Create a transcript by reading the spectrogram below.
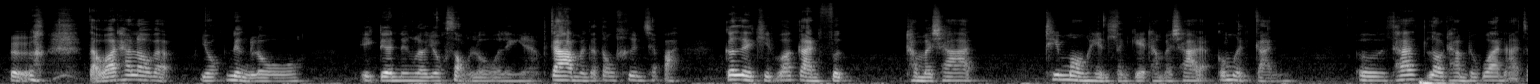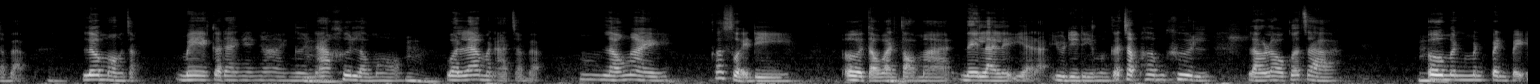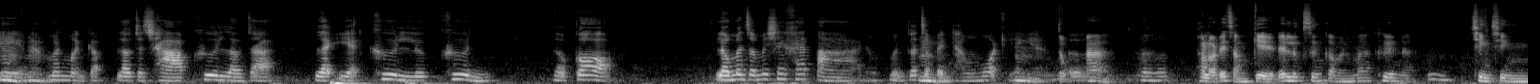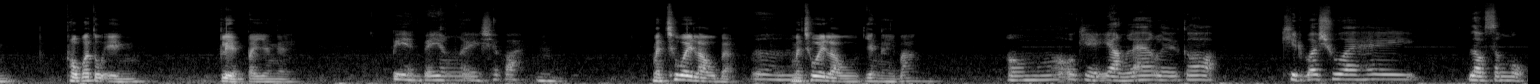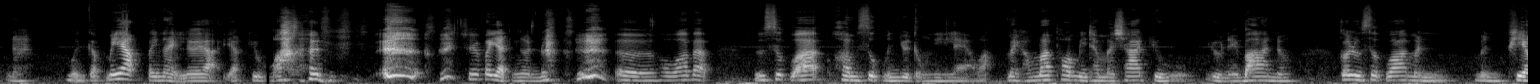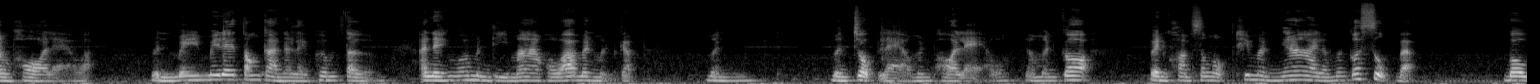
เออ แต่ว่าถ้าเราแบบยกหนึ่งโล อีกเดือนหนึ่งเรายกสองโลอะไรเงี้ยกล้ามมันก็ต้องขึ้นใช่ปะก็เลยคิดว่าการฝึกธรรมชาติที่มองเห็นสังเกตธรรมชาติอะก็เหมือนกัน เออ ถ้าเราทำทุกวันอาจจะแบบ เริ่มมองจากเมฆก็ได้ง่าย ๆ เงยหน้าขึ้นแล้วมองอืมวันแรกมันอาจจะแบบอืมแล้วไงก็สวยดี เออแต่วันต่อมาในรายละเอียดอะอยู่ดีๆ มันก็จะเพิ่มขึ้น แล้วเราก็จะ เออมันมันเป็นไปเองอะอืมมันเหมือนกับเราจะชาร์ปขึ้น เราจะละเอียดขึ้นลึกขึ้น แล้วก็แล้วมันจะไม่ใช่แค่ตาเนอะมันก็จะเป็นทั้งหมดอะไรเงี้ยจบเอออ่าเออพอเราได้สังเกตได้ลึกซึ้งกับมันมากขึ้นนะอืมชิงชิงพบว่าตัวเอง เปลี่ยนไปยังไง เปลี่ยนไปยังไงใช่ปะอื มมันช่วยเราแบบเออมันช่วยเรายังไงบ้าง อ๋อโอเค อย่างแรกเลยก็คิดว่าช่วยให้เราสงบนะ เหมือนกับไม่อยากไปไหนเลยอะอยากอยู่บ้านช่วยประหยัดเงินด้วยเออ เพราะว่าแบบรู้สึกว่าความสุขมันอยู่ตรงนี้แล้วอะหมายความว่าพอมีธรรมชาติอยู่อยู่ในบ้านเนาะก็รู้สึกว่ามันมันเพียงพอแล้วอะมันไม่ไม่ได้ต้องการอะไรเพิ่มเติม อันนี้ว่ามันดีมาก เพราะว่ามันเหมือนกับมันมันจบแล้วมันพอแล้ว แล้วมันก็เป็นความสงบที่มันง่ายแล้วมันก็สุขแบบ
